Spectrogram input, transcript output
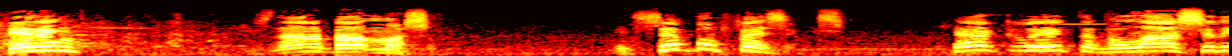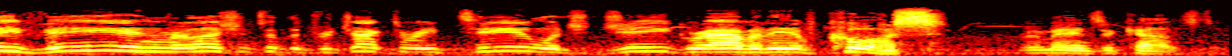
Hitting is not about muscle. It's simple physics. Calculate the velocity v in relation to the trajectory t, in which g, gravity, of course, remains a constant.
